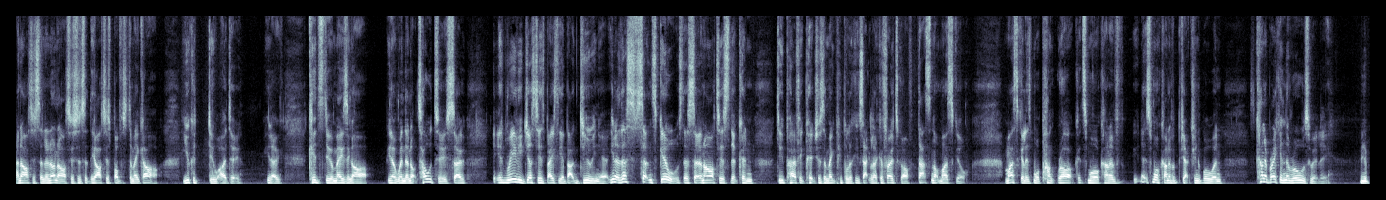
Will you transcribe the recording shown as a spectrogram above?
an artist and a non-artist is that the artist bothers to make art. You could do what I do. You know, kids do amazing art, you know, when they're not told to. So it really just is basically about doing it. You know, there's certain skills, there's certain artists that can do perfect pictures and make people look exactly like a photograph. That's not my skill. My skill is more punk rock. It's more kind of, it's more kind of objectionable and it's kind of breaking the rules, really. You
